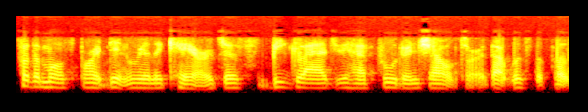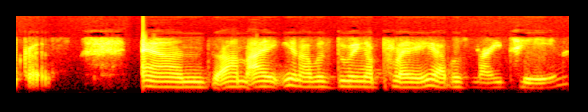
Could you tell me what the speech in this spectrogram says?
for the most part, didn't really care. Just be glad you have food and shelter. That was the focus. And um, I, you know, I was doing a play. I was 19.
